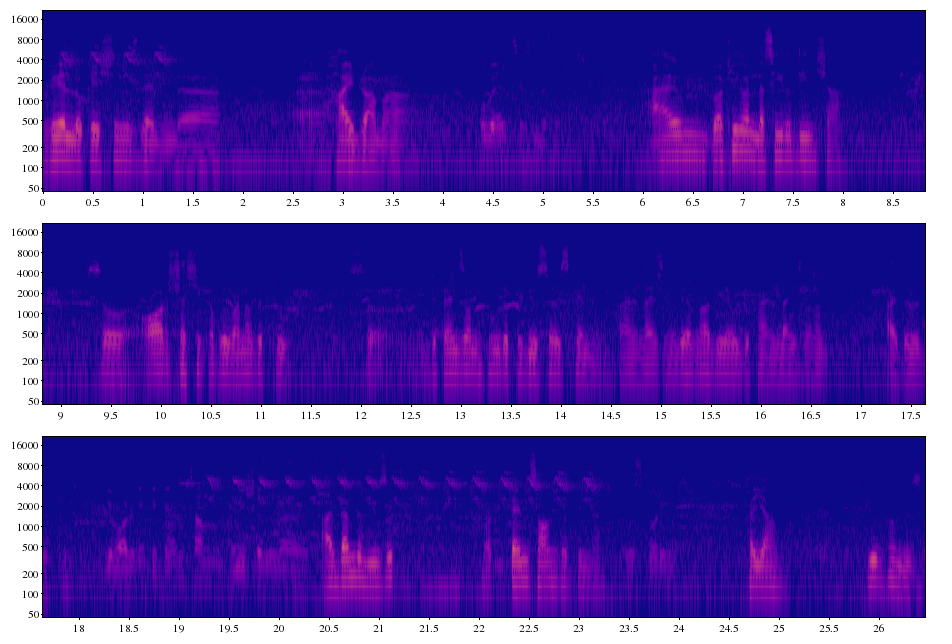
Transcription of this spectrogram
real locations than uh, uh, high drama. Who else is in the film? I'm working on Naseeruddin Shah. So, or Shashi Kapoor, one of the two. So, it depends on who the producers can finalize. You know, they have not been able to finalize one of either of the two. You've already begun some initial. Uh, I've done the music. What, 10 songs have been done. who's scoring it? Khayyam. Beautiful music.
